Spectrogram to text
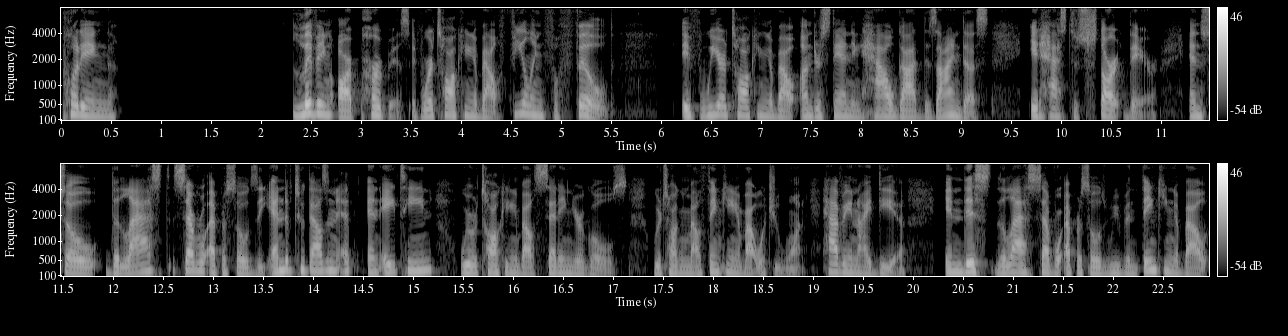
putting living our purpose, if we're talking about feeling fulfilled, if we are talking about understanding how God designed us, it has to start there. And so the last several episodes, the end of 2018, we were talking about setting your goals. We were talking about thinking about what you want, having an idea. In this the last several episodes, we've been thinking about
